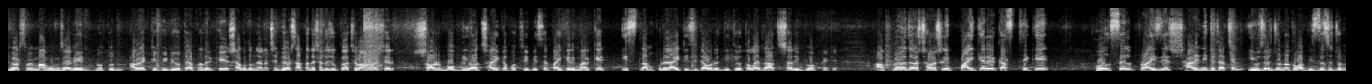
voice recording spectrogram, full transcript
ভিউয়ার্স আমি মামুন জারির নতুন আরও একটি ভিডিওতে আপনাদেরকে স্বাগতম জানাচ্ছি। ভিউয়ার্স, আপনাদের সাথে যুক্ত আছে বাংলাদেশের সর্ববৃহৎ শাড়ি কাপড় থ্রি পিসের পাইকারি মার্কেট, ইসলামপুরের আইটিসি টাওয়ারের দ্বিতীয় তলায় রাজশাড়ি ব্লক থেকে। আপনারা যারা সরাসরি পাইকারের কাছ থেকে হোলসেল প্রাইজের শাড়ি নিতে চাচ্ছেন ইউজের জন্য অথবা বিজনেসের জন্য,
